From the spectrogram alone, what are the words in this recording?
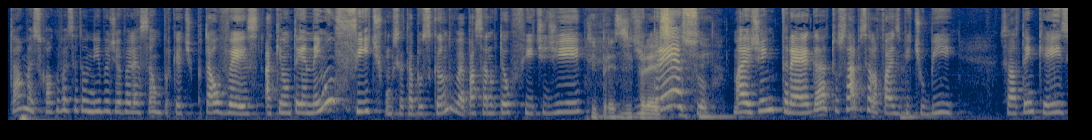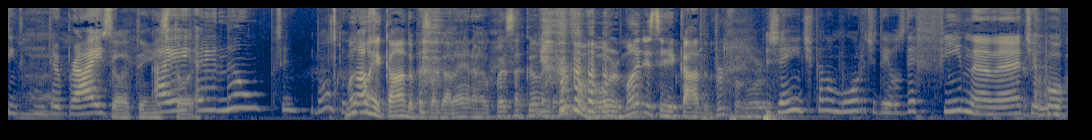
tá, mas qual que vai ser teu nível de avaliação? Porque, tipo, talvez aqui não tenha nenhum fit com o que você tá buscando, vai passar no teu fit de, De preço. De preço, preço. Mas de entrega, tu sabe se ela faz B2B? Se ela tem case com enterprise? Se ela tem aí, história. aí não, assim, bom, Manda um recado pra essa galera com essa câmera, por favor. Mande esse recado, por favor. Gente, pelo amor de Deus, defina, né? Tipo,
